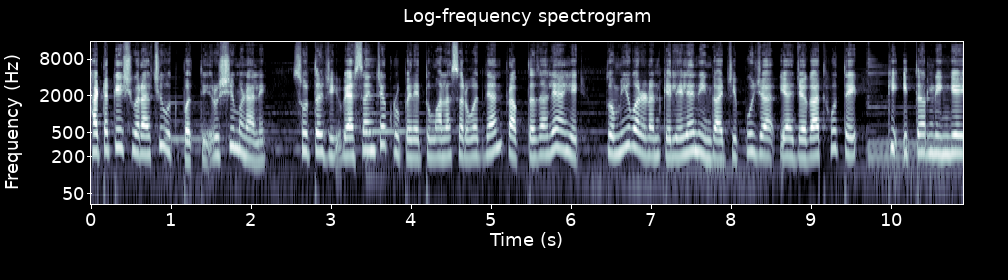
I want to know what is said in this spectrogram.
हटकेश्वराची उत्पत्ती ऋषी म्हणाले सुतजी व्यासांच्या कृपेने तुम्हाला सर्व ज्ञान प्राप्त झाले आहे. तुम्ही वर्णन केलेल्या लिंगाची पूजा या जगात होते की इतर लिंगे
